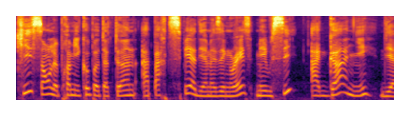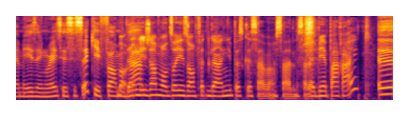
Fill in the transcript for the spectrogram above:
qui sont le premier couple autochtone à participer à The Amazing Race, mais aussi à gagner The Amazing Race. Et c'est ça qui est Bon, formidable. là, les gens vont dire ils ont fait gagner parce que ça, va- ça, ça allait bien paraître. Euh,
